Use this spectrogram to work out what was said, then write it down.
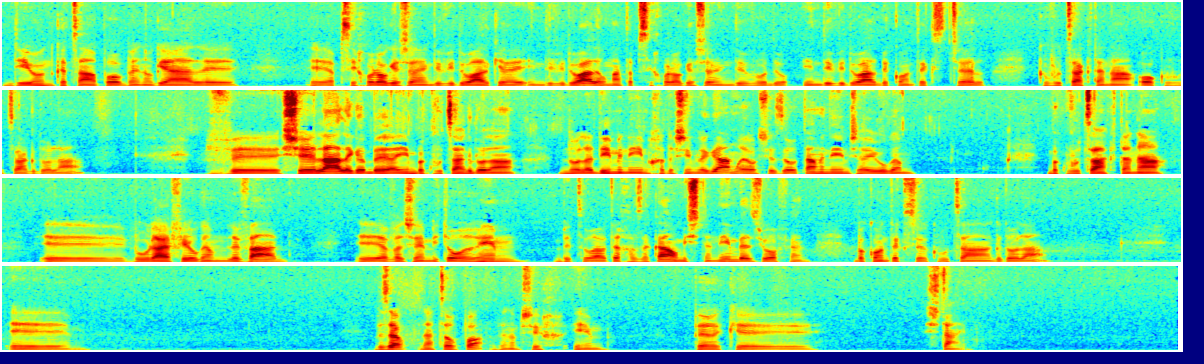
דיון קצר פה בנוגע לפסיכולוגיה אה, של האינדיבידואל כאינדיבידואל, לעומת הפסיכולוגיה של אינדיבידואל, אינדיבידואל בקונטקסט של קבוצה קטנה או קבוצה גדולה. ושאלה לגבי האם בקבוצה הגדולה נולדים מניעים חדשים לגמרי, או שזה אותם מניעים שהיו גם בקבוצה הקטנה ואולי אפילו גם לבד, אה, אבל שהם מתעוררים בצורה יותר חזקה או משתנים באיזשהו אופן בקונטקסט של קבוצה גדולה. אה, וזהו, נעצור פה ונמשיך עם פרק 2.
